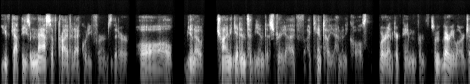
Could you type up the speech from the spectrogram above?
you've got these massive private equity firms that are all you know trying to get into the industry. I've I can't tell you how many calls we're entertaining from some very large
